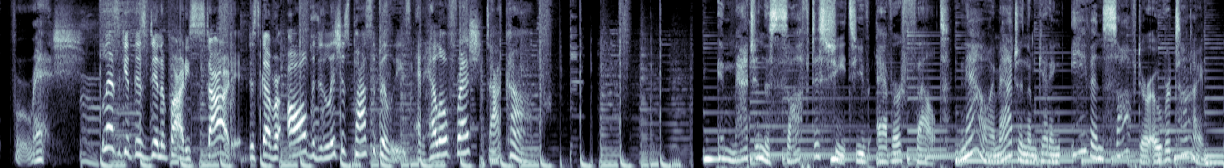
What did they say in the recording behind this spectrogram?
Fresh. Let's get this dinner party started. Discover all the delicious possibilities at HelloFresh.com. Imagine the softest sheets you've ever felt. Now imagine them getting even softer over time.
